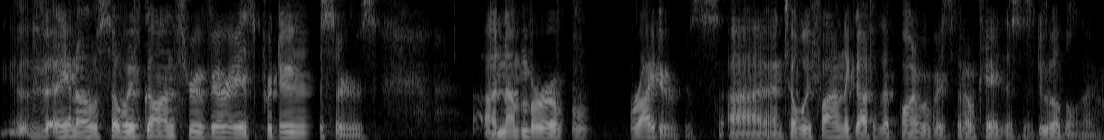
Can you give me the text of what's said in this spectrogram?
You know, so we've gone through various producers, a number of writers, uh, until we finally got to the point where we said, okay, this is doable now.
